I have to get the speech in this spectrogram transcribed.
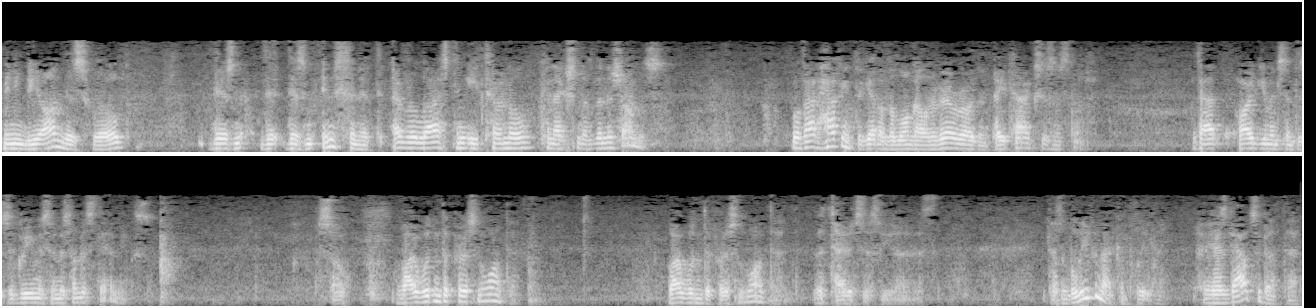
meaning beyond this world, there's there's an infinite, everlasting, eternal connection of the neshamas. Without having to get on the Long Island Railroad and pay taxes and stuff. Without arguments and disagreements and misunderstandings. So, why wouldn't the person want that? Why wouldn't the person want that? The Torah says he, uh, he doesn't believe in that completely. He has doubts about that.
